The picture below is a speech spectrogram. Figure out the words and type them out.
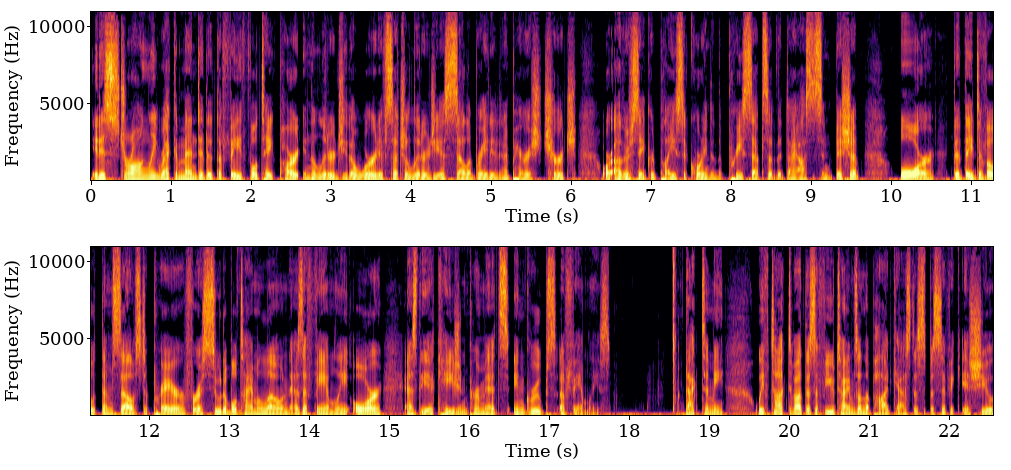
it is strongly recommended that the faithful take part in the liturgy of the word if such a liturgy is celebrated in a parish church or other sacred place according to the precepts of the diocesan bishop or that they devote themselves to prayer for a suitable time alone as a family or, as the occasion permits, in groups of families. Back to me. We've talked about this a few times on the podcast, a specific issue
